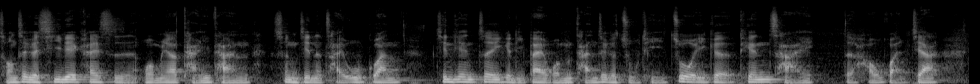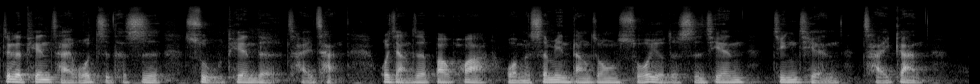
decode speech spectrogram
从这个系列开始，我们要谈一谈圣经的财务观。今天这一个礼拜，我们谈这个主题：做一个天才的好管家。这个天才，我指的是属天的财产。我讲这包括我们生命当中所有的时间、金钱、才干、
